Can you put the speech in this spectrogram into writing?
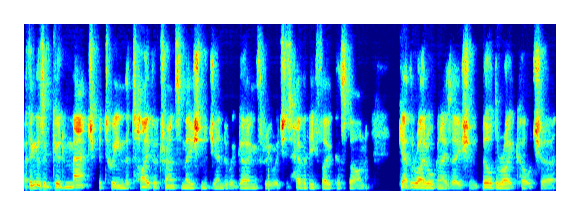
I think there's a good match between the type of transformation agenda we're going through, which is heavily focused on get the right organization, build the right culture,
